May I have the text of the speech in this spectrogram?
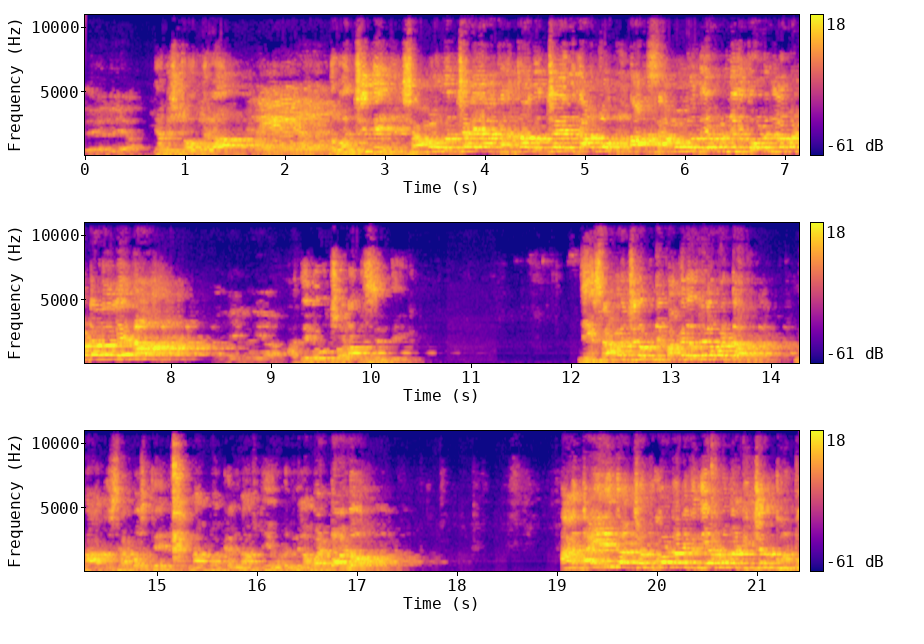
లేలుయా. స్తోత్ర. నువ్వు వచ్చింది శ్రమలు వచ్చాయా కష్టాలు వచ్చాయని కాదు. ఆ శ్రమలో దేవుడు నీకు తోడు నిలబడ్డాడా లేదా? అది నువ్వు చూడాల్సింది. నీకు శ్రమ వచ్చినప్పుడు నీ పక్కన ఎవరు నిలబడ్డారు? నాకు శ్రమ వస్తే నా పక్కన నా దేవుడు నిలబడ్డాడు? అని ధైర్యంగా చెప్పుకోవడానికి దేవుడు మనకి ఇచ్చిన కృప.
